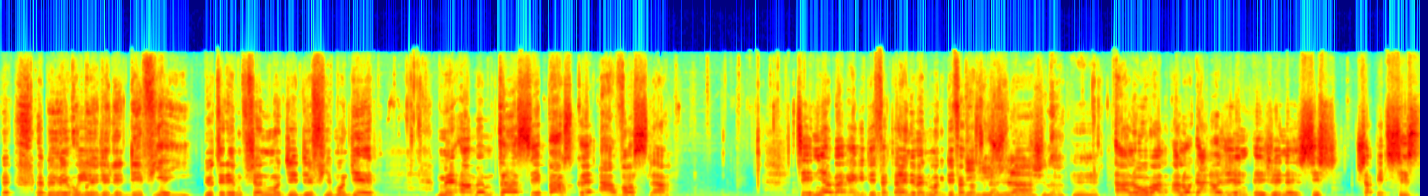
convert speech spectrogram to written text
Eh ben, mais Ou oui, bien a tu les défier. Te les jeunes mon Dieu, défier mon Dieu. Mais en même temps, c'est parce que avant cela, c'est ni un bagage qui était fait, un événement qui était fait dans ce là. Alors, voilà. Alors, dans euh, Genèse 6, chapitre 6,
